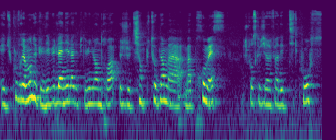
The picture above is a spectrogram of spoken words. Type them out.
Et du coup, vraiment, depuis le début de l'année, là, depuis 2023, je tiens plutôt bien ma promesse. Je pense que j'irai faire des petites courses.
